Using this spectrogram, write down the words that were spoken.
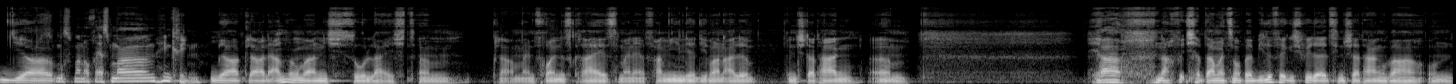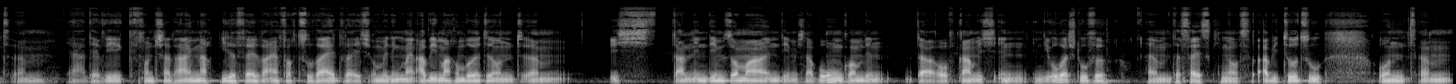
Ja. Das muss man auch erstmal hinkriegen. Ja, klar, der Anfang war nicht so leicht. Ähm, klar, mein Freundeskreis, meine Familie, die waren alle in Stadthagen. Ähm, ja, nach, ich habe damals noch bei Bielefeld gespielt, als ich in Stadthagen war. Und ähm, ja, der Weg von Stadthagen nach Bielefeld war einfach zu weit, weil ich unbedingt mein Abi machen wollte. Und ähm, ich dann in dem Sommer, in dem ich nach Bochum gekommen bin, darauf kam ich in, in die Oberstufe. Ähm, das heißt, ging aufs Abitur zu. Und ähm,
